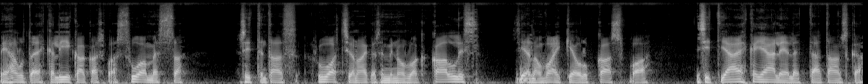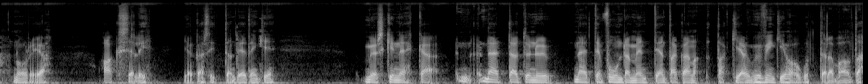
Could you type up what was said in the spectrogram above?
me ei haluta ehkä liikaa kasvaa Suomessa. Sitten taas Ruotsi on aikaisemmin ollut aika kallis, siellä on vaikea ollut kasvaa. Sitten jää ehkä jäljelle tämä Tanska-Norja-akseli, joka sitten on tietenkin myöskin ehkä näyttäytynyt näiden fundamenttien takana, takia hyvinkin houkuttelevalta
